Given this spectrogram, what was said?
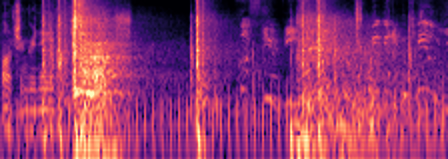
Launching grenade. Fuck you, VC! We're gonna kill you!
